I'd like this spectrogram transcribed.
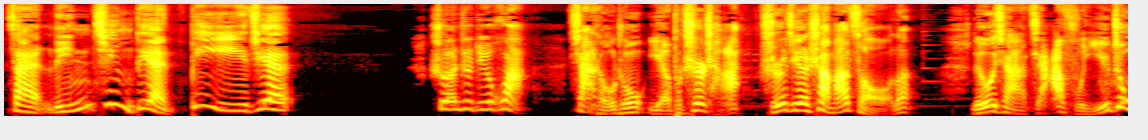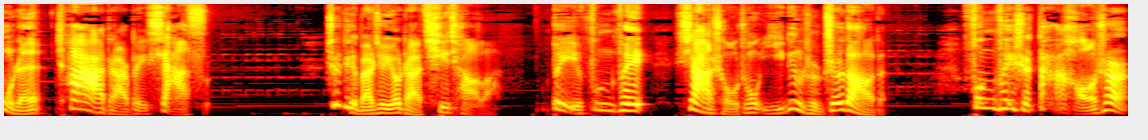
在临静殿必见。说完这句话，夏守忠也不吃茶，直接上马走了，留下贾府一众人差点被吓死。这里边就有点蹊跷了，被封妃，夏守忠一定是知道的。封妃是大好事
